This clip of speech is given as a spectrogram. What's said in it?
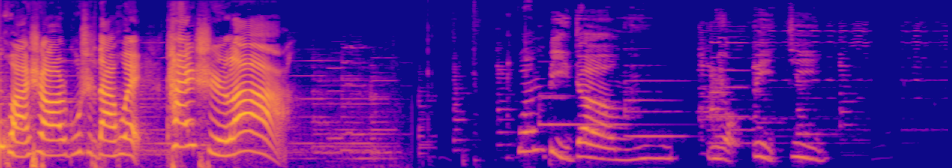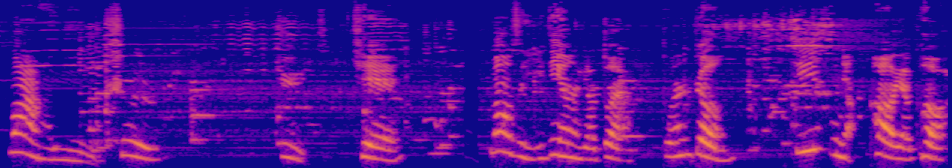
中华少儿故事大会开始啦！冠必正，纽必记，袜与是俱切。帽子一定要端端正，衣服纽扣要扣好，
